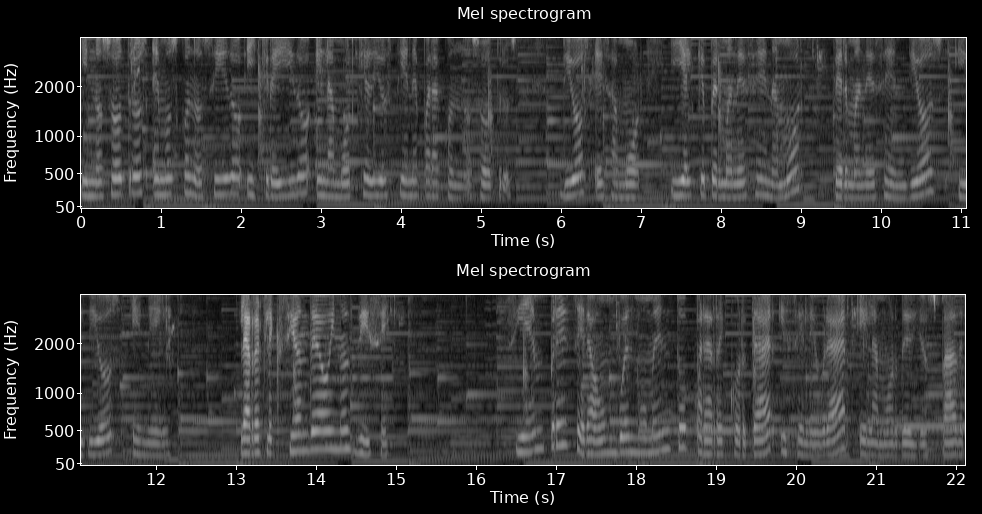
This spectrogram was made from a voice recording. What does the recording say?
Y nosotros hemos conocido y creído el amor que Dios tiene para con nosotros. Dios es amor, y el que permanece en amor, permanece en Dios y Dios en él. La reflexión de hoy nos dice, Siempre será un buen momento para recordar y celebrar el amor de Dios Padre.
